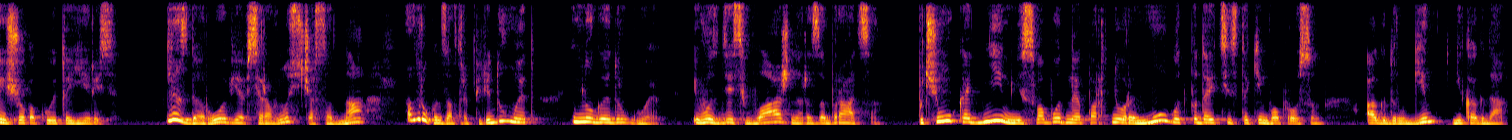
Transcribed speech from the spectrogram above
еще какую-то ересь. Для здоровья все равно сейчас одна, а вдруг он завтра передумает и многое другое. И вот здесь важно разобраться, Почему к одним несвободные партнеры могут подойти с таким вопросом, а к другим никогда?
